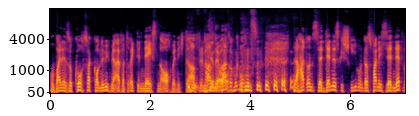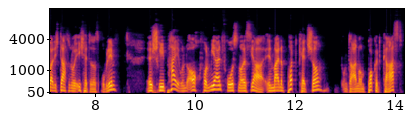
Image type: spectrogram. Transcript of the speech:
Und weil er so kurz war, komm, nehme ich mir einfach direkt den nächsten auch, wenn ich darf. Der war, der war so kurz. Da hat uns der Dennis geschrieben und das fand ich sehr nett, weil ich dachte nur, ich hätte das Problem. Er schrieb, hi und auch von mir ein frohes neues Jahr. In meinem Podcatcher, unter anderem Pocketcast,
